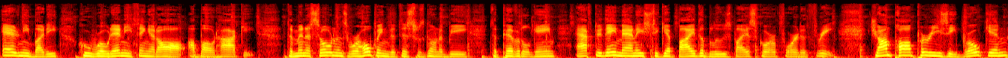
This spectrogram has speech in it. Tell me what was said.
anybody who wrote anything at all about hockey. The Minnesotans were hoping that this was going to be the pivotal game after they managed to get by the Blues by a score of 4 to 3. John Paul Parise broke in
